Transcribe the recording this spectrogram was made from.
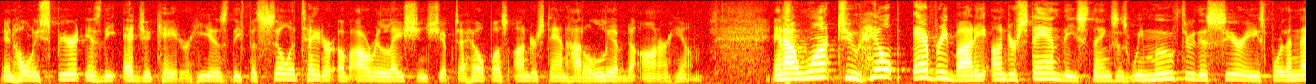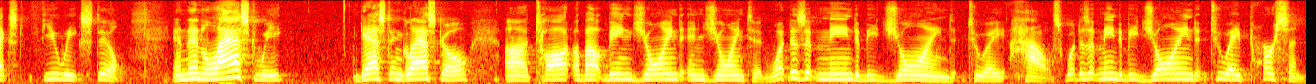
and Holy Spirit is the educator. He is the facilitator of our relationship to help us understand how to live to honor Him. And I want to help everybody understand these things as we move through this series for the next few weeks still. And then last week, Gaston Glasgow uh, taught about being joined and jointed. What does it mean to be joined to a house? What does it mean to be joined to a person?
